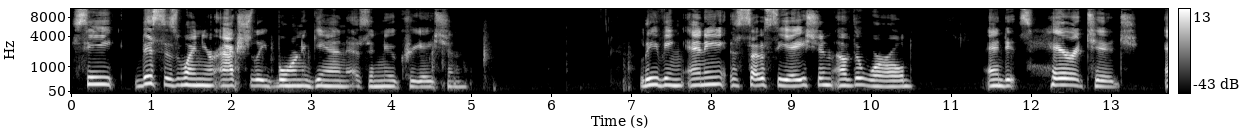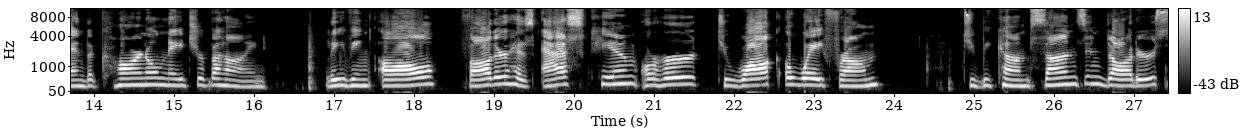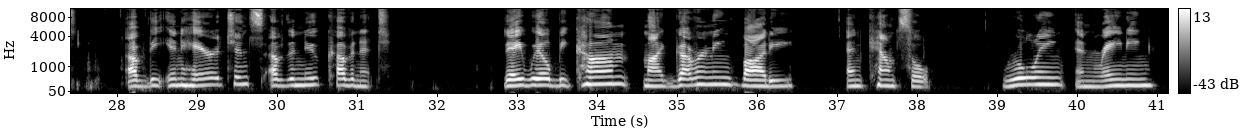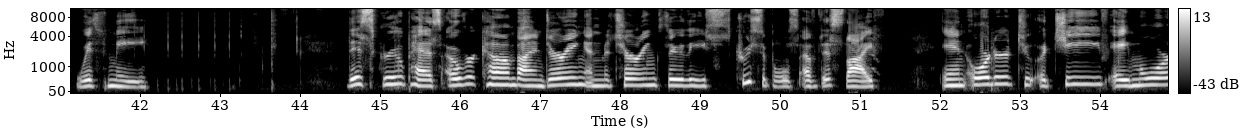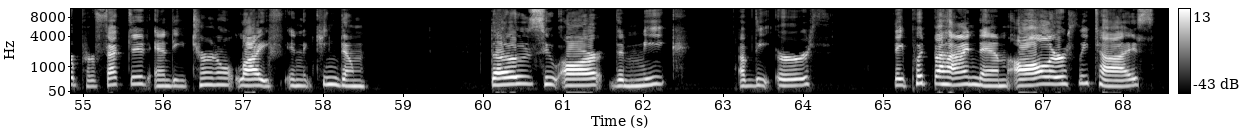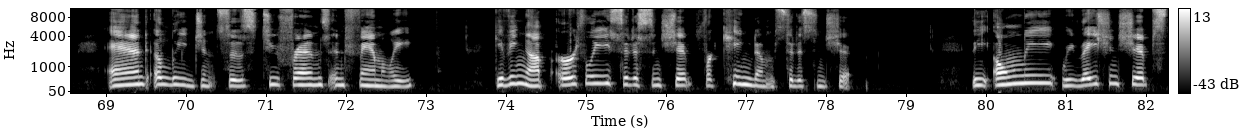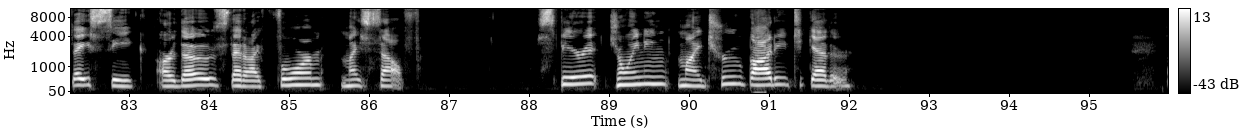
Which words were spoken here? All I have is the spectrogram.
See, this is when you're actually born again as a new creation. Leaving any association of the world and its heritage and the carnal nature behind, leaving all Father has asked him or her to walk away from, to become sons and daughters of the inheritance of the new covenant. They will become my governing body and council, ruling and reigning with me. This group has overcome by enduring and maturing through these crucibles of this life in order to achieve a more perfected and eternal life in the kingdom. Those who are the meek of the earth, they put behind them all earthly ties and allegiances to friends and family, giving up earthly citizenship for kingdom citizenship. The only relationships they seek are those that I form myself. Spirit joining my true body together.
